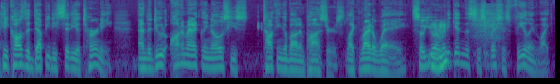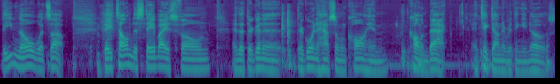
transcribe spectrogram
he calls the deputy city attorney, and the dude automatically knows he's talking about imposters like right away. So you're already getting the suspicious feeling like they know what's up. They tell him to stay by his phone and that they're gonna they're going to have someone call him call him back and take down everything he knows.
